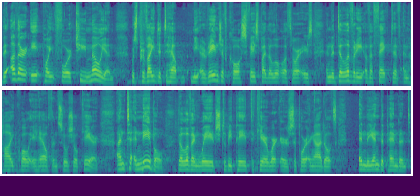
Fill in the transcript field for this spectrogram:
The other 8.42 million was provided to help meet a range of costs faced by the local authorities in the delivery of effective and high quality health and social care and to enable the living wage to be paid to care workers supporting adults in the independent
